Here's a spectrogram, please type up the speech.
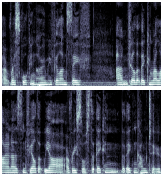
at risk walking home, who feel unsafe, um, feel that they can rely on us and feel that we are a resource that they can that they can come to.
